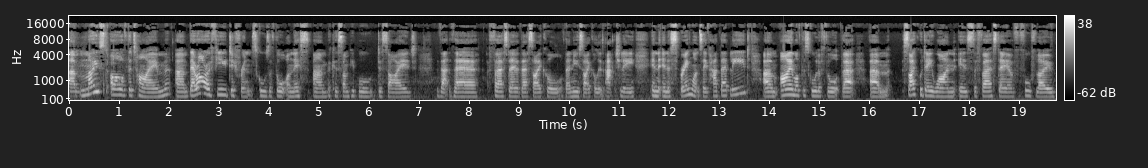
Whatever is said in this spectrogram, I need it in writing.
um, most of the time, um, there are a few different schools of thought on this um, because some people decide that their first day of their cycle, their new cycle is actually in the, in a spring once they've had their bleed. Um, I am of the school of thought that cycle day one is the first day of full flow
